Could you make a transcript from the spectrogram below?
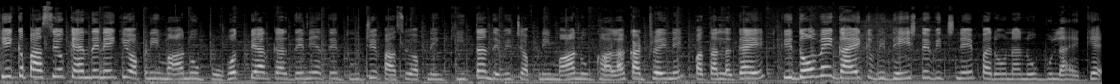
ਕਿ ਇੱਕ ਪਾਸੇ ਉਹ ਕਹਿੰਦੇ ਨੇ ਕਿ ਉਹ ਆਪਣੀ ਮਾਂ ਨੂੰ ਬਹੁਤ ਪਿਆਰ ਕਰਦੇ ਨੇ ਅਤੇ ਦੂਜੇ ਪਾਸੇ ਉਹ ਆਪਣੇ ਗੀਤਾਂ ਦੇ ਵਿੱਚ ਆਪਣੀ ਮਾਂ ਨੂੰ ਗਾਲਾਂ ਕੱਢ ਰਹੇ ਨੇ। ਪਤਾ ਲੱਗਾ ਹੈ ਕਿ ਦੋਵੇਂ ਗਾਇਕ ਵਿਦੇਸ਼ ਦੇ ਵਿੱਚ ਨੇ, ਪਰ ਉਹਨਾਂ ਨੂੰ ਬੁਲਾਇਆ ਗਿਆ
